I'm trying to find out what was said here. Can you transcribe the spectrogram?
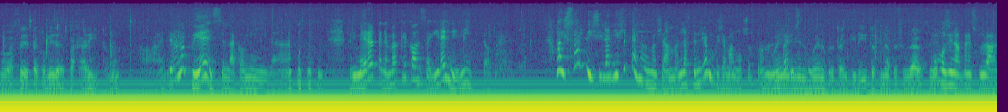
no va a ser esta comida de pajarito, ¿no? Ay, pero no piense en la comida. Primero tenemos que conseguir el nidito. Ay, Salvi, si las viejitas no nos llaman, las tendríamos que llamar nosotros, ¿no Bueno, parece? bueno, pero tranquilito, sin apresurarse. ¿Cómo sin apresurar?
